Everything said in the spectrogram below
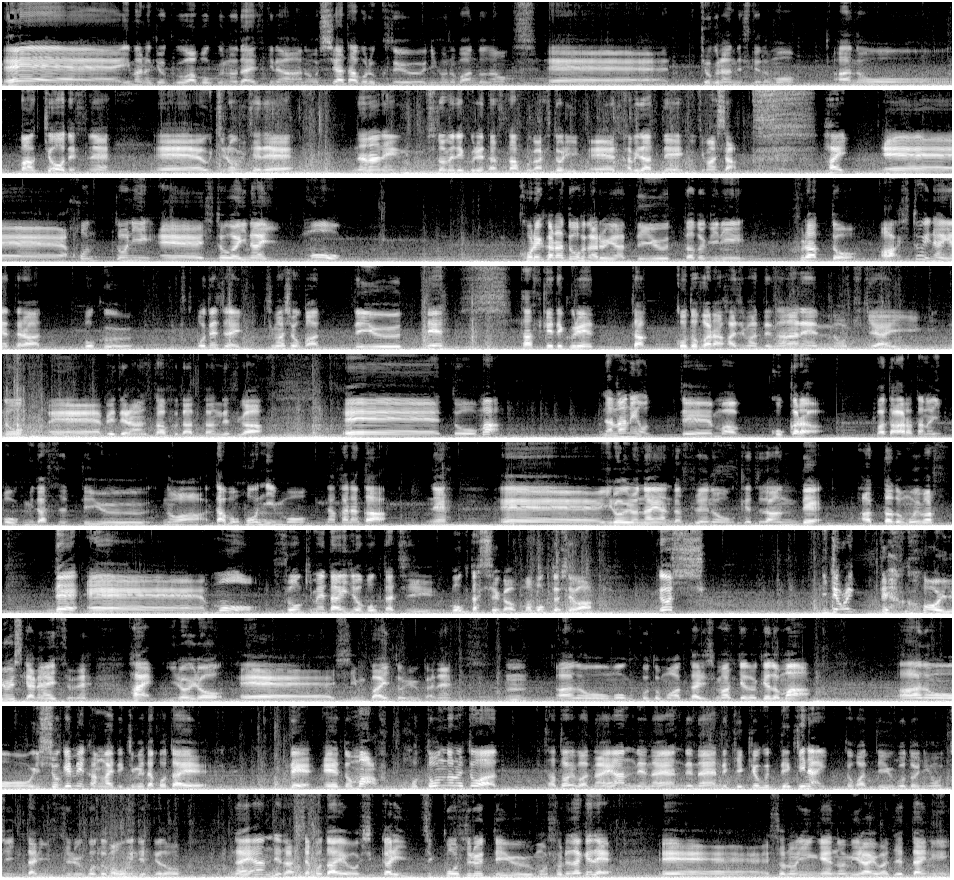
えー、今の曲は僕の大好きなあのシアターブルックという日本のバンドの、えー、曲なんですけどもあのー、まあ今日ですね、えー、うちのお店で7年勤めてくれたスタッフが1人、えー、旅立っていきました。はいえー、本当に、えー、人がいないもうこれからどうなるんやって言った時にふらっと「あ人いないんやったら僕お手伝い来ましょうか」って言って助けてくれたことから始まって7年のお付き合いの、ベテランスタッフだったんですがえー、っとまあ7年をってまあこっからまた新たな一歩を踏み出すっていうのは多分本人もなかなかねえー、いろいろ悩んだ末の決断であったと思います。で、えー、もうそう決めた以上僕たち僕たちというか、まあ、僕としてはよし行ってこいってこう言うしかないですよね。はい。いろいろ、えー、心配というかね。うん。あの思うこともあったりしますけどけどまああのー、一生懸命考えて決めた答えで、えーとまあ、ほとんどの人は例えば悩んで悩んで悩んで結局できないとかっていうことに陥ったりすることが多いんですけど悩んで出した答えをしっかり実行するっていうもうそれだけで、えー、その人間の未来は絶対に、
